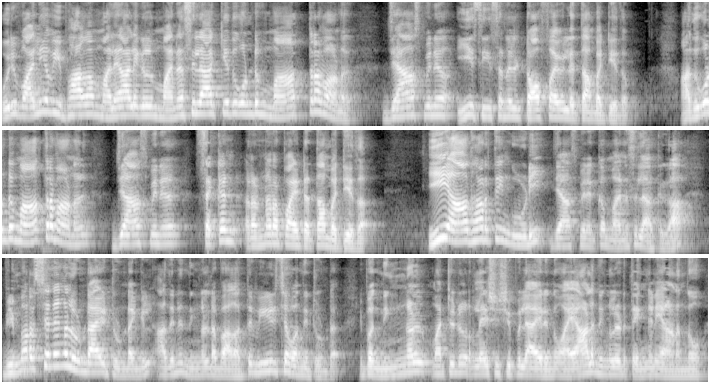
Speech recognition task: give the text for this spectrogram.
ഒരു വലിയ വിഭാഗം മലയാളികൾ മനസ്സിലാക്കിയത് കൊണ്ട് മാത്രമാണ് ജാസ്മിന് ഈ സീസണിൽ ടോപ്പ് ഫൈവിൽ എത്താൻ പറ്റിയത്. അതുകൊണ്ട് മാത്രമാണ് ജാസ്മിന് സെക്കൻഡ് റണ്ണറപ്പായിട്ട് എത്താൻ പറ്റിയത്. ഈ യാഥാർത്ഥ്യം കൂടി ജാസ്മിനൊക്കെ മനസ്സിലാക്കുക. വിമർശനങ്ങൾ ഉണ്ടായിട്ടുണ്ടെങ്കിൽ അതിന് നിങ്ങളുടെ ഭാഗത്ത് വീഴ്ച വന്നിട്ടുണ്ട്. ഇപ്പൊ നിങ്ങൾ മറ്റൊരു റിലേഷൻഷിപ്പിലായിരുന്നു അയാൾ നിങ്ങളുടെ അടുത്ത് എങ്ങനെയാണെന്നോ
